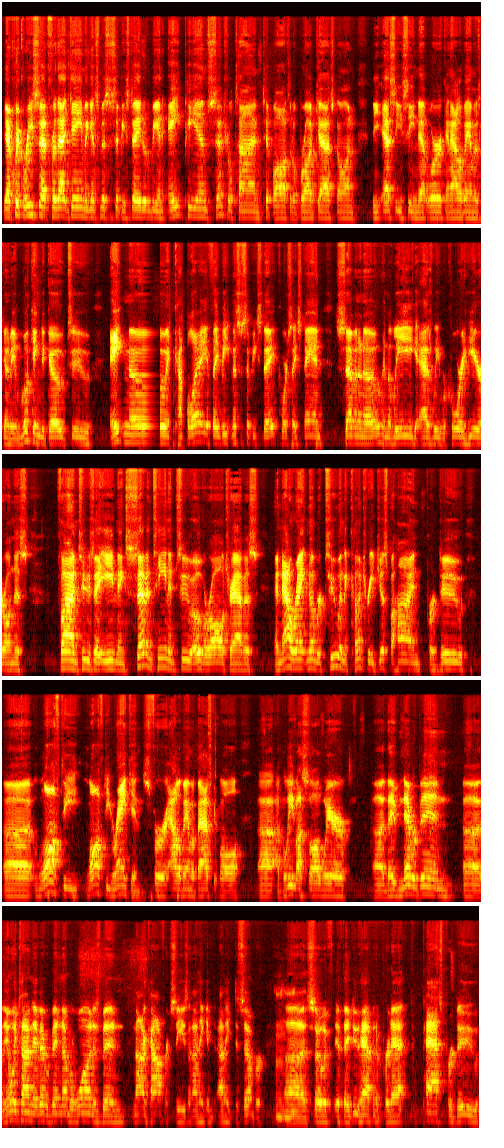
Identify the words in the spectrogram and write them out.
Yeah, quick reset for that game against Mississippi State. It'll be an 8 p.m. Central Time tip off. It'll broadcast on the SEC network, and Alabama is going to be looking to go to 8 0 in play if they beat Mississippi State. Of course, they stand 7 0 in the league as we record here on this fine Tuesday evening. 17 and 2 overall, Travis, and now ranked number two in the country just behind Purdue. Uh, lofty, lofty rankings for Alabama basketball. Uh, I believe I saw where uh, they've never been. Uh, the only time they've ever been number one has been non-conference season. I think in I think December. Mm-hmm. Uh, so if, if they do happen to pass Purdue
